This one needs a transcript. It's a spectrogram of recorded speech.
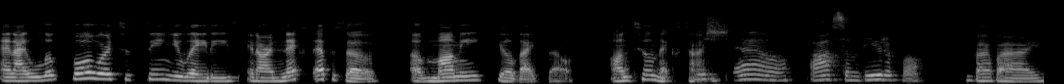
And I look forward to seeing you ladies in our next episode of Mommy Heal Thyself. Until next time. Michelle, awesome, beautiful. Bye bye.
